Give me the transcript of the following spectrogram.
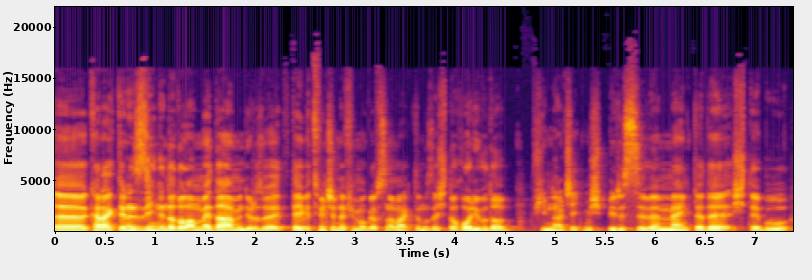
e, karakterin zihninde dolanmaya devam ediyoruz ve David Fincher'ın filmografisine baktığımızda işte Hollywood'a filmler çekmiş birisi ve Mank'te de işte bu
